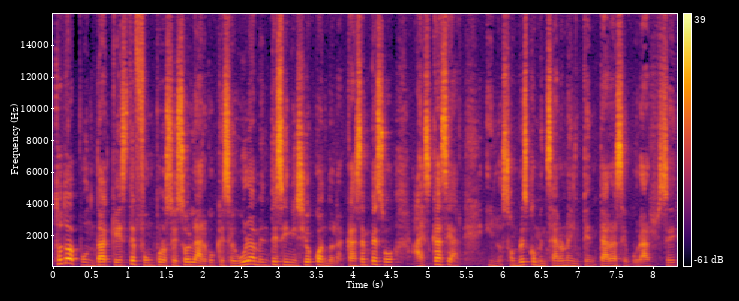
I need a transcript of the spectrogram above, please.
Todo apunta a que este fue un proceso largo que seguramente se inició cuando la caza empezó a escasear y los hombres comenzaron a intentar asegurarse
